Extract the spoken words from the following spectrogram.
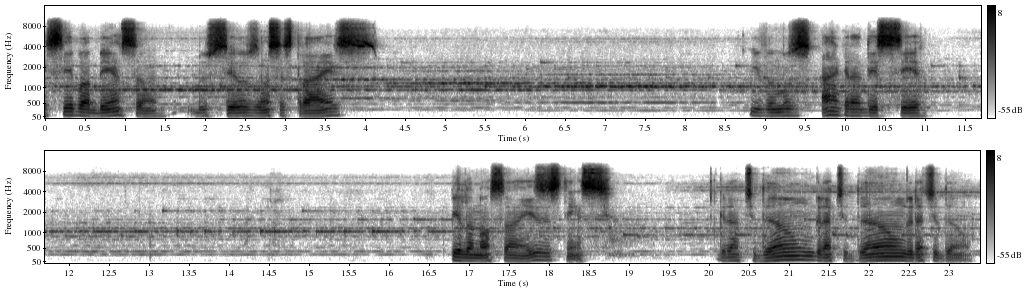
Receba a bênção dos seus ancestrais e vamos agradecer pela nossa existência. Gratidão, gratidão, gratidão.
